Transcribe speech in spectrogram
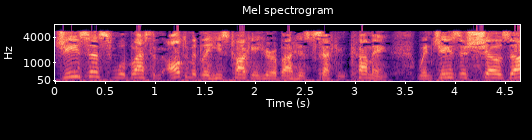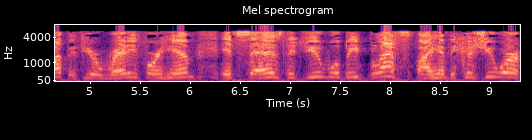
Jesus will bless them. Ultimately, he's talking here about his second coming. When Jesus shows up, if you're ready for him, it says that you will be blessed by him because you were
